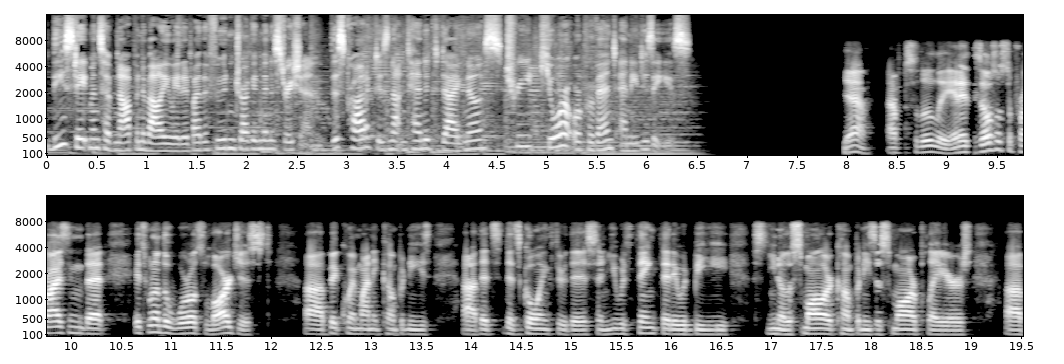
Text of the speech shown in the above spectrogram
These statements have not been evaluated by the Food and Drug Administration. This product is not intended to diagnose, treat, cure, or prevent any disease. Yeah, absolutely. And it's also surprising that it's one of the world's largest uh, Bitcoin mining companies uh, that's that's going through this. And you would think that it would be, you know, the smaller companies, the smaller players, uh,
